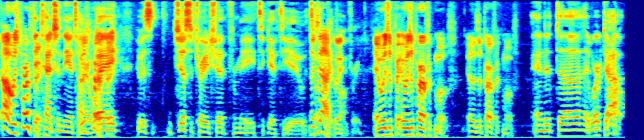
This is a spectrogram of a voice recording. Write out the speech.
Oh, it was perfect. intention the entire was way. Perfect. It was just a trade chip for me to give to you. So I get Exactly. Pumphrey. It was a it was a perfect move. It was a perfect move. and it uh, it worked out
